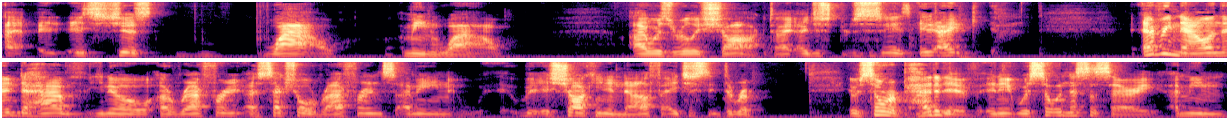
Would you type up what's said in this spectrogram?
I, it's just wow. I mean, wow. I was really shocked. I, I just, it, I, every now and then to have, you know, a reference, a sexual reference, I mean, is shocking enough. I just, the, it was so repetitive and it was so unnecessary. I mean,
